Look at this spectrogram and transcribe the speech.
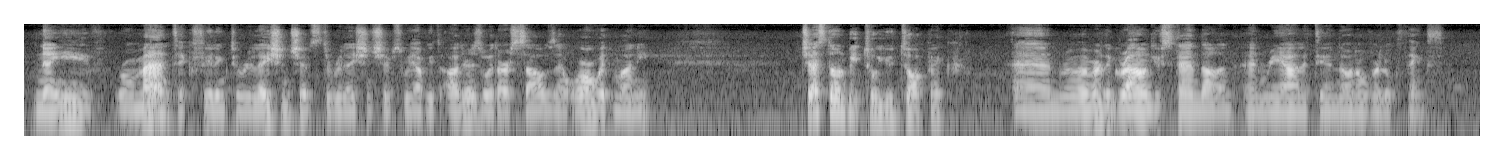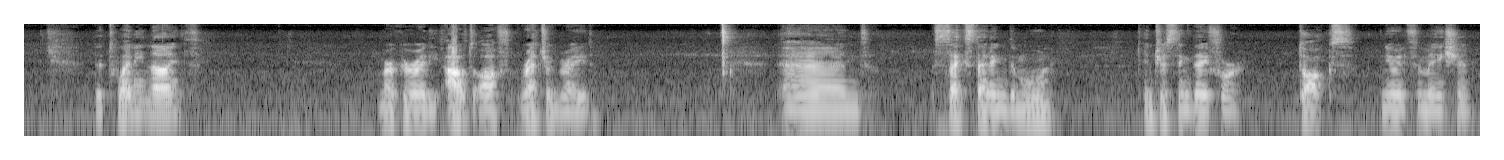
naive, romantic feeling to relationships, to relationships we have with others, with ourselves, and or with money. Just don't be too utopic and remember the ground you stand on and reality and don't overlook things. The 29th, Mercury already out of retrograde and sextiling the moon. Interesting day for talks, new information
